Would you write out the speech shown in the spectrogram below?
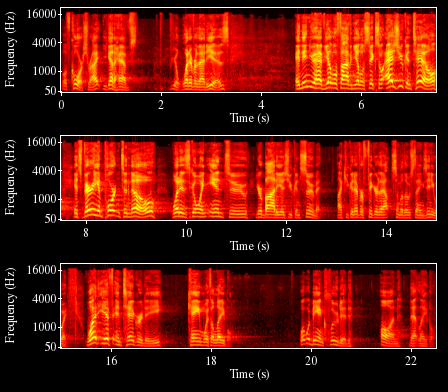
Well, of course, right? You got to have you know, whatever that is. And then you have yellow 5 and yellow 6. So, as you can tell, it's very important to know what is going into your body as you consume it. Like you could ever figure out some of those things anyway. What if integrity came with a label? What would be included on that label?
